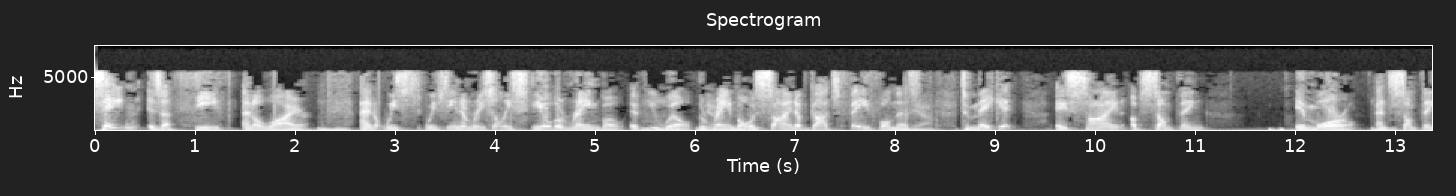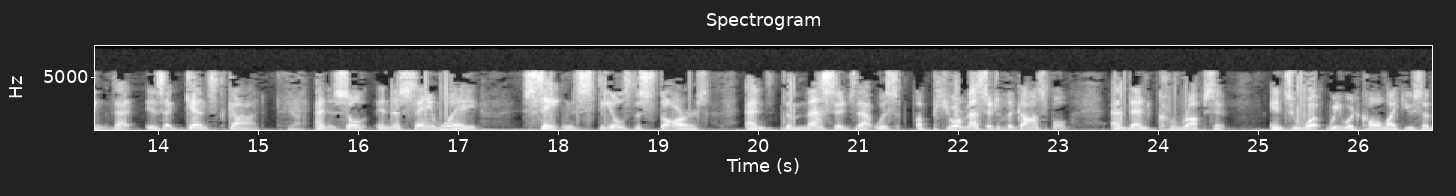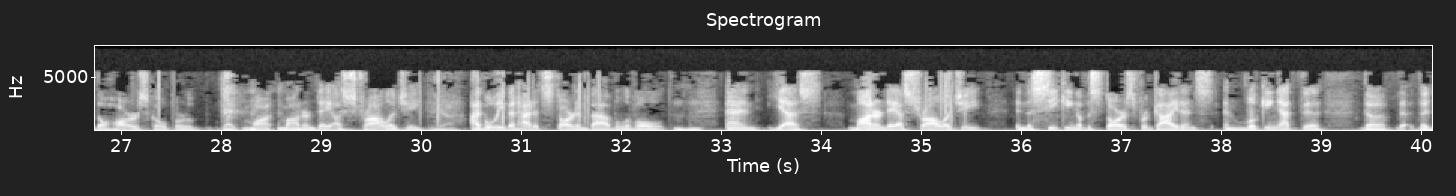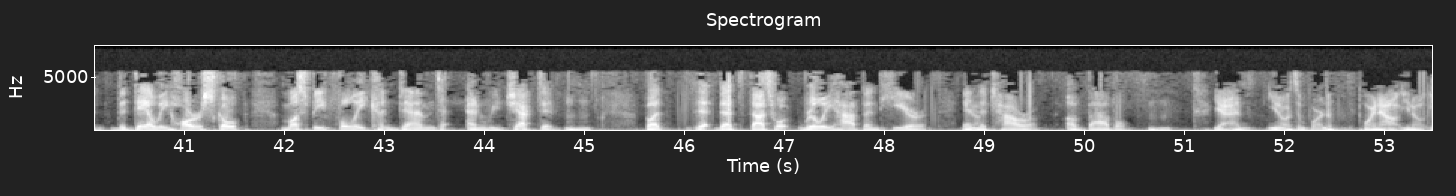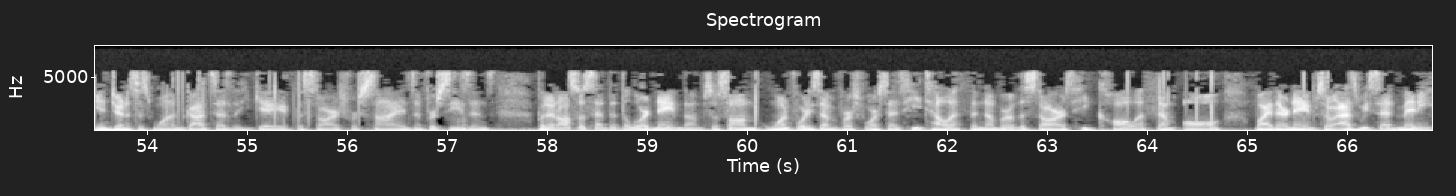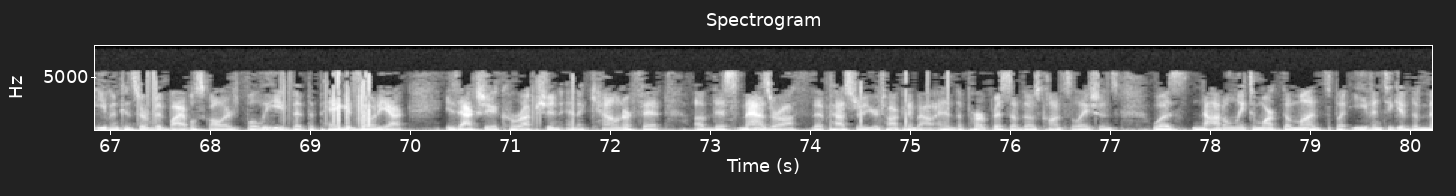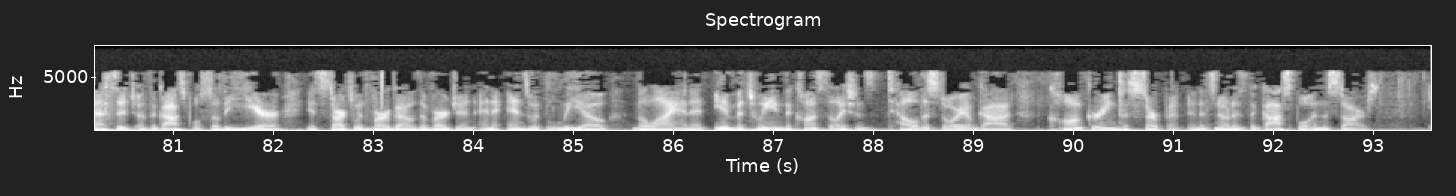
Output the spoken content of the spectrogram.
Satan is a thief and a liar. Mm-hmm. And we, we've seen him recently steal the rainbow, if you will. The. Yeah. rainbow, a sign of God's faithfulness, Yeah. to make it a sign of something immoral and Mm-hmm. something that is against God. Yeah. And so, in the same way, Satan steals the stars and the message that was a pure message of the gospel and then corrupts it into what we would call, like you said, the horoscope or like mo- modern day astrology. Yeah. I believe it had its start in Babel of old. Mm-hmm. And yes, modern day astrology, in the seeking of the stars for guidance and looking at the, the, the, the, the daily horoscope, must be fully condemned and rejected. Mm-hmm. But th- that, that's what really happened here in Yeah. the Tower of Babel. Mm-hmm. Yeah, and you know it's important to point out, you know, in Genesis one, God says that He gave the stars for signs and for seasons, but it also said that the Lord named them. So Psalm one forty seven verse four says, He telleth the number of the stars, He calleth them all by their name. So as we said, many even conservative Bible scholars believe that the pagan zodiac is actually a corruption and a counterfeit of this Mazaroth that Pastor you're talking about. And the purpose of those constellations was not only to mark the months, but even to give the message of the gospel. So the year, it starts with Virgo, the virgin, and it ends with Leo, the lion. And in between, the constellations tell the story of God conquering the serpent. And it's known as the gospel in the stars.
